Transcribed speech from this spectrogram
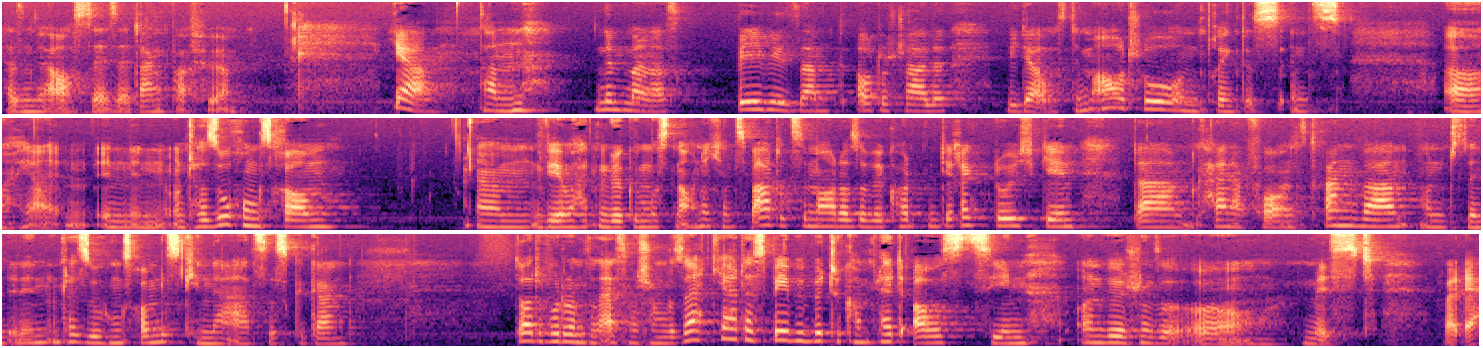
Da sind wir auch sehr, sehr dankbar für. Ja, dann nimmt man das Baby samt Autoschale wieder aus dem Auto und bringt es ins, äh, ja, in, in, den Untersuchungsraum. Ähm, wir hatten Glück, wir mussten auch nicht ins Wartezimmer oder so, wir konnten direkt durchgehen, da keiner vor uns dran war und sind in den Untersuchungsraum des Kinderarztes gegangen. Dort wurde uns dann erstmal schon gesagt, ja, das Baby bitte komplett ausziehen. Und wir schon so, oh, Mist. Weil er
